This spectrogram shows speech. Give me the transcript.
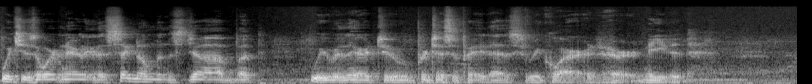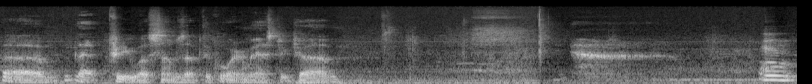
which is ordinarily the signalman's job, but we were there to participate as required or needed. Um, that pretty well sums up the quartermaster job. And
